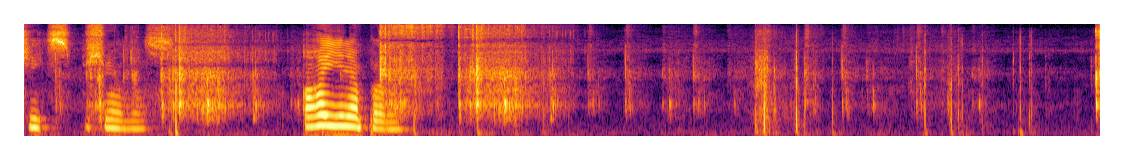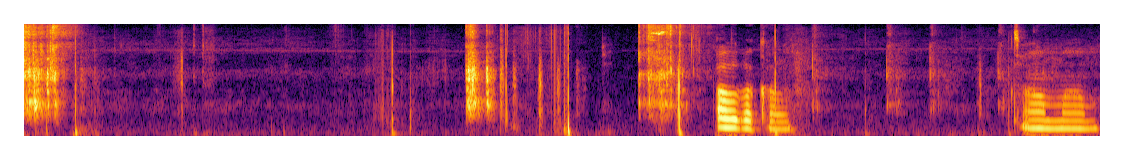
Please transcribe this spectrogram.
2x bir şey olmaz. Aha yine para. Al bakalım. Tamam.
